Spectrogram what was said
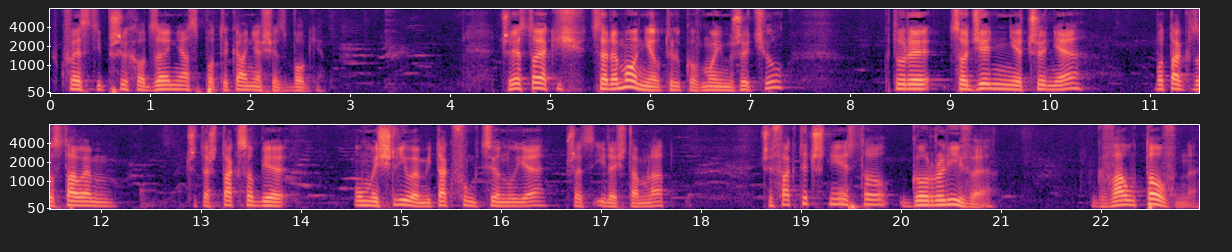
W kwestii przychodzenia, spotykania się z Bogiem. Czy jest to jakiś ceremoniał tylko w moim życiu, który codziennie czynię, bo tak zostałem, czy też tak sobie umyśliłem i tak funkcjonuje przez ileś tam lat? Czy faktycznie jest to gorliwe, gwałtowne,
